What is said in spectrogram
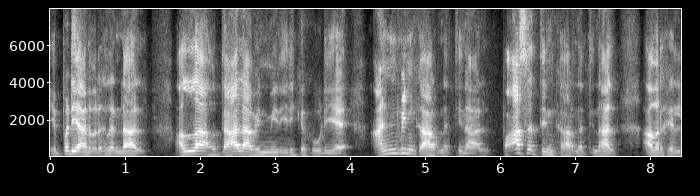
எப்படியானவர்கள் என்றால் அல்லாஹு தாலாவின் மீது இருக்கக்கூடிய அன்பின் காரணத்தினால் பாசத்தின் காரணத்தினால் அவர்கள்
